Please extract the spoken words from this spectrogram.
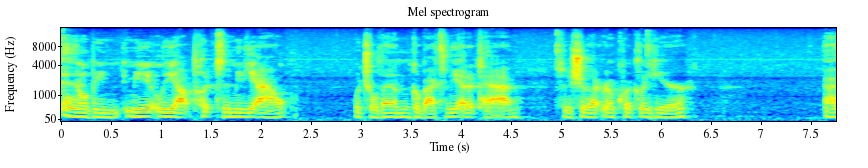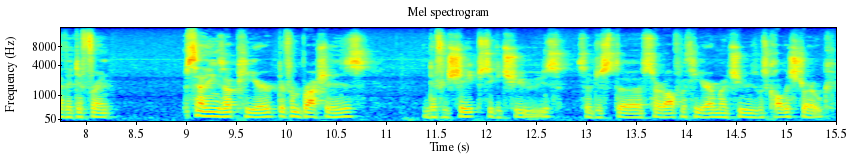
and it'll be immediately output to the media out, which will then go back to the edit tab. So to show that real quickly here, I have the different settings up here, different brushes, different shapes you could choose. So just to start off with here, I'm going to choose what's called a stroke.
